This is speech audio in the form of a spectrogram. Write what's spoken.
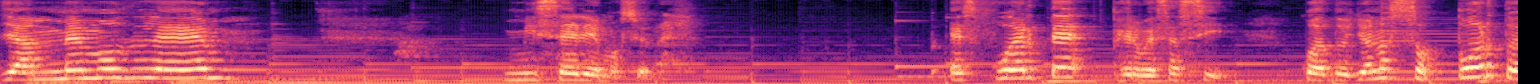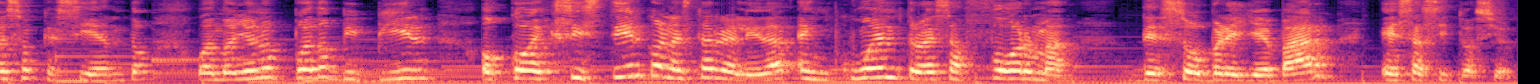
llamémosle, miseria emocional. Es fuerte, pero es así. Cuando yo no soporto eso que siento, cuando yo no puedo vivir o coexistir con esta realidad, encuentro esa forma de sobrellevar esa situación.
